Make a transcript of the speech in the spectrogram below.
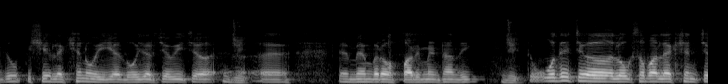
ਜੋ ਪਿੱਛੇ ਇਲੈਕਸ਼ਨ ਹੋਈ ਹੈ 2024 ਚ ਮੈਂਬਰ ਆਫ ਪਾਰਲੀਮੈਂਟਾਂ ਦੀ। ਜੀ। ਤੇ ਉਹਦੇ ਚ ਲੋਕ ਸਭਾ ਇਲੈਕਸ਼ਨ ਚ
